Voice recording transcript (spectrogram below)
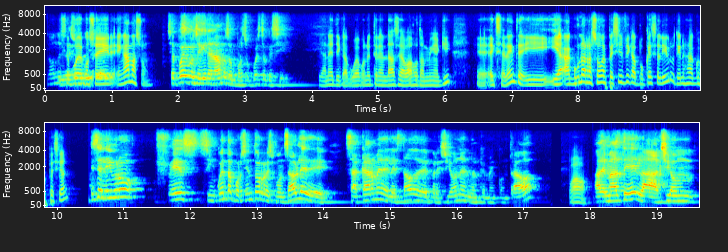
¿Dónde se puede conseguir? ¿En Amazon? Se puede conseguir en Amazon, por supuesto que sí. Dianética, voy a ponerte el enlace abajo también aquí. Eh, excelente. ¿Y, alguna razón específica por qué ese libro? ¿Tienes algo especial? Ese libro es 50% responsable de sacarme del estado de depresión en el que me encontraba. Wow. Además de la acción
